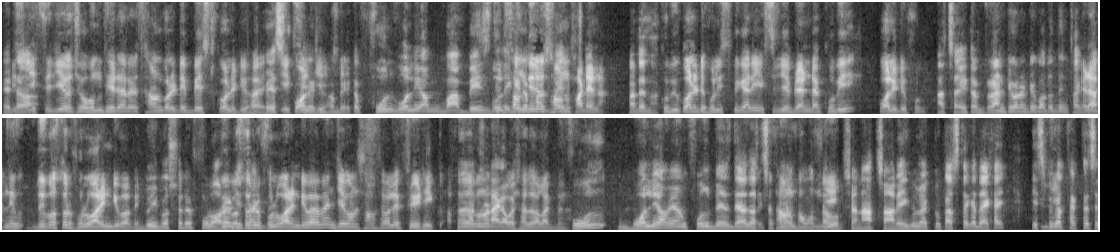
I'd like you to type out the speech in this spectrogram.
এটা- এক্সএলজি হচ্ছে হোম থিয়েটারের সাউন্ড কোয়ালিটি বেস্ট কোয়ালিটি হয় বেস্ট কোয়ালিটি হবে। এটা ফুল ভলিউম বা বেস দিলে সাউন্ড ফাটে না। ফাটে না। খুবই কোয়ালিটিফুল স্পিকার এক্সএলজি ব্র্যান্ডটা খুবই কোয়ালিটিফুল আচ্ছা এটার গ্যারান্টি ওয়ারেন্টি কতদিন থাকবে? এটা আপনি দুই বছর ফুল ওয়ারেন্টি পাবেন। দুই বছরের ফুল ওয়ারেন্টি বছরের ফুল ওয়ারেন্টি পাবেন যে কোনো সমস্যা হলে ফ্রি ঠিক। আপনাদের কোনো টাকা পয়সা দেওয়া লাগবে না। ফুল ভলিউম এবং ফুল বেস দেওয়া যাচ্ছে কোনো সমস্যা হচ্ছে না। আচ্ছা আর এগুলো একটু কাছ থেকে দেখাই। স্পিকার থাকতেছে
